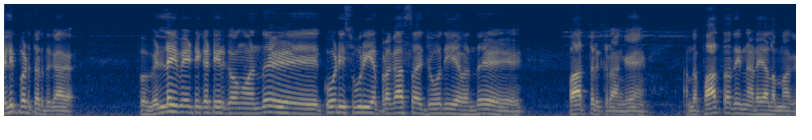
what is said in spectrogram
வெளிப்படுத்துறதுக்காக. இப்போ வெள்ளை வேட்டி கட்டியிருக்கவங்க வந்து கோடி சூரிய பிரகாச ஜோதியை வந்து பார்த்துருக்குறாங்க. அந்த பார்த்ததின் அடையாளமாக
